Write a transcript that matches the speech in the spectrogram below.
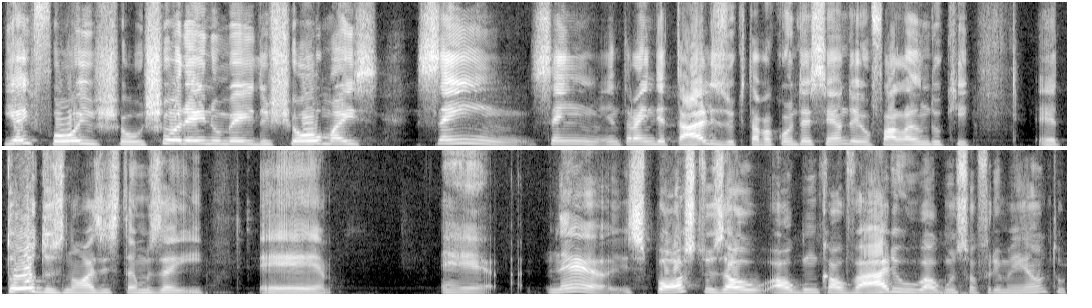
E aí foi o show, chorei no meio do show, mas sem, sem entrar em detalhes do que estava acontecendo, eu falando que é, todos nós estamos aí é, é, né, expostos ao, a algum calvário, algum sofrimento,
